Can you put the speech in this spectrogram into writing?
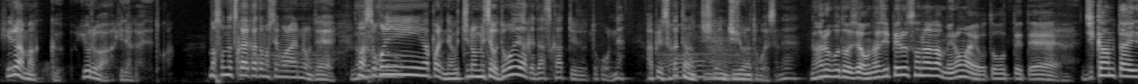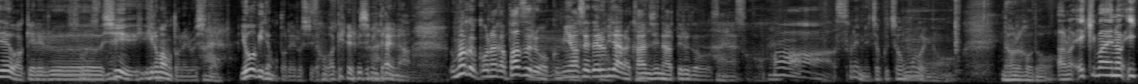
昼はマック夜は日高屋でとか。まあそんな使い方もしてもらえるのでまあそこにやっぱりねうちの店をどれだけ出すかっていうところにねアピールするかっていうのは非常に重要なところですよね。なるほど。じゃあ同じペルソナが目の前を通ってて、はい時間帯で分けれるし、昼間も取れるしと、はい。曜日でも取れるし分けれるしみたいな、うまくこうなんかパズルを組み合わせてるみたいな感じになってるとですね。はあそれめちゃくちゃおもろいな。なるほど。あの駅前の一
